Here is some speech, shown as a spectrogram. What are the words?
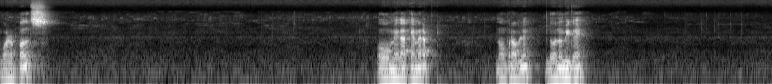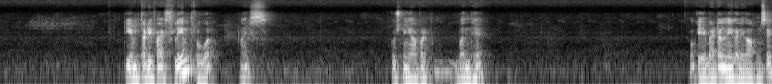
water pulse oh mega camera no problem दोनों भी गए। T M thirty five flamethrower nice कुछ नहीं, यहाँ पर बंद है। ओके, ये बैटल नहीं करेगा हमसे।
